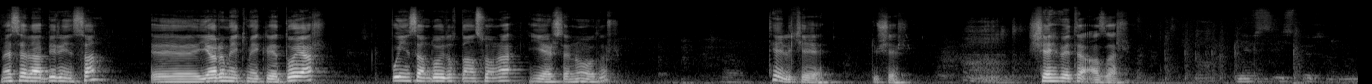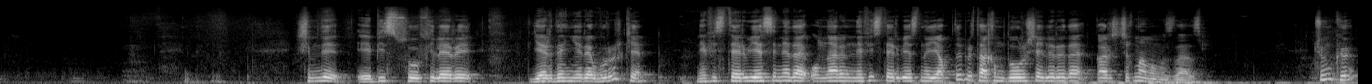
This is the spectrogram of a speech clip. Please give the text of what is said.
Mesela bir insan e, yarım ekmekle doyar. Bu insan doyduktan sonra yerse ne olur? Tehlikeye düşer. Şehvete azar. Nefsi Şimdi e, biz sufileri yerden yere vururken nefis terbiyesine de onların nefis terbiyesinde yaptığı bir takım doğru şeylere de karşı çıkmamamız lazım. Çünkü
